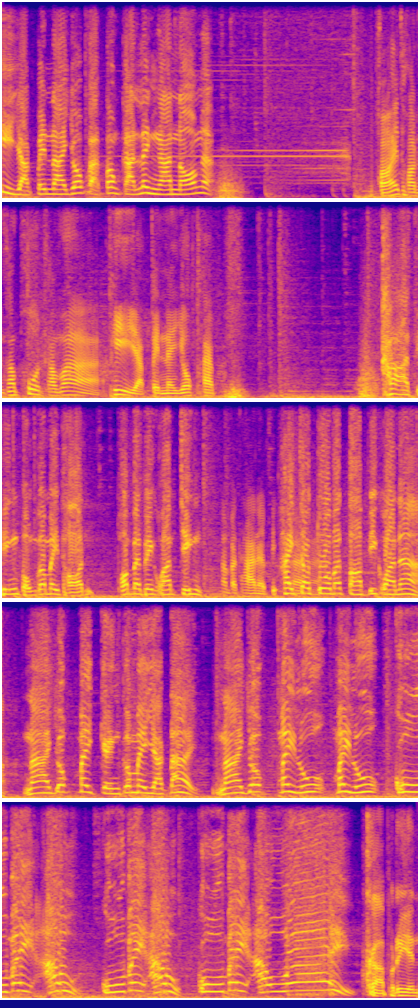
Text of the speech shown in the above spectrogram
พี่อยากเป็นนายกอะต้องการเล่นงานน้องอะขอให้ถอนคำพูดคำว่า พี่อยากเป็นนายกครับข่าทิ้งผมก็ไม่ถอน เพราะมันเป็นความจริง ท่านประธานนี่ยให้เจ้าตัวมาตอบดีกว่านะนายกไม่เก่งก็ไม่อยากได้ นายกไม่รู้ไม่รู้ กูไม่เอา กูไม่เอา กูไม่เอาเว้ยกราบเรียน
